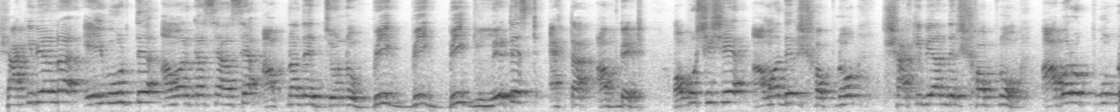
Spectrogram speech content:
সাকিবিয়ানরা এই মুহূর্তে আমার কাছে আছে আপনাদের জন্য বিগ বিগ বিগ লেটেস্ট একটা আপডেট অবশেষে আমাদের স্বপ্ন, সাকিবিয়ানদের স্বপ্ন আবারও পূর্ণ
